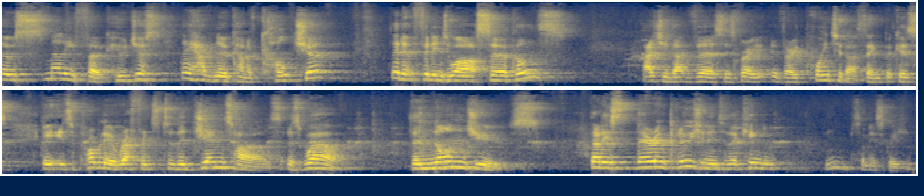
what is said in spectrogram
those smelly folk who just, they have no kind of culture. They don't fit into our circles. Actually, that verse is very, very pointed, I think, because it's probably a reference to the Gentiles as well, the non Jews. That is, their inclusion into the kingdom. Hmm, something squeaky.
